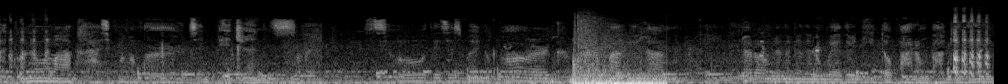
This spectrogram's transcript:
At kung ano mga classic mga birds and pigeons. So, this is Bueno Park. Parang lang. Pero ang ganda-ganda ng weather dito, parang Baguio din.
